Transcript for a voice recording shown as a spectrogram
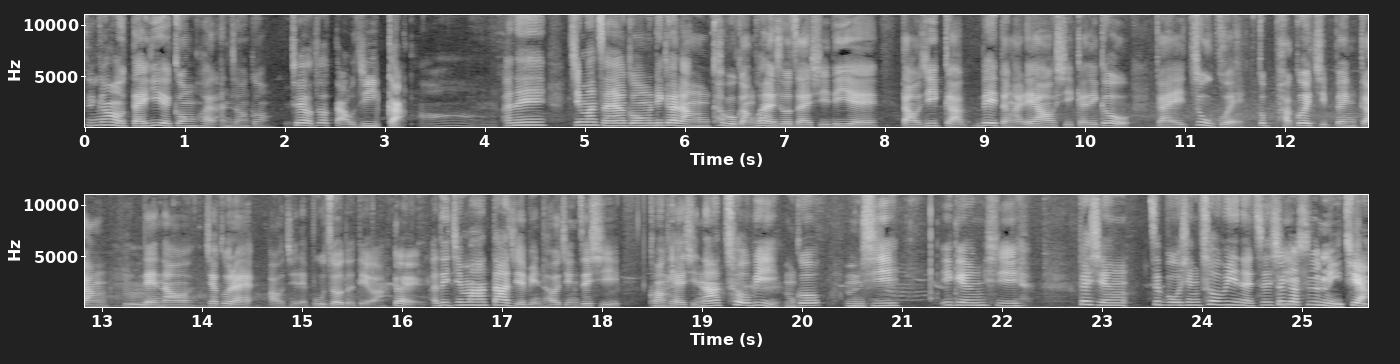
这刚有台语的讲法，安怎讲？这有做豆子角。哦，安尼，即马知影讲，你甲人较无共款的所在是你的。豆子角买转来了后，是家己阁有家己煮过，阁拍过一遍工，然后再过来后一个步骤就对啊。对。啊，你即马搭一个面头前，这是看起来是若糙米，毋过毋是，已经是变成这无像糙米呢。这是这个是米酱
